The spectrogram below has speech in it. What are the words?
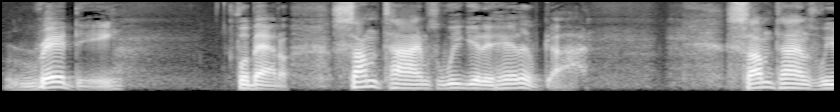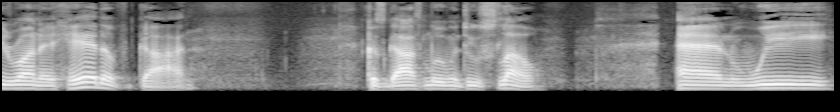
ready for battle. Sometimes we get ahead of God. Sometimes we run ahead of God because God's moving too slow. And we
